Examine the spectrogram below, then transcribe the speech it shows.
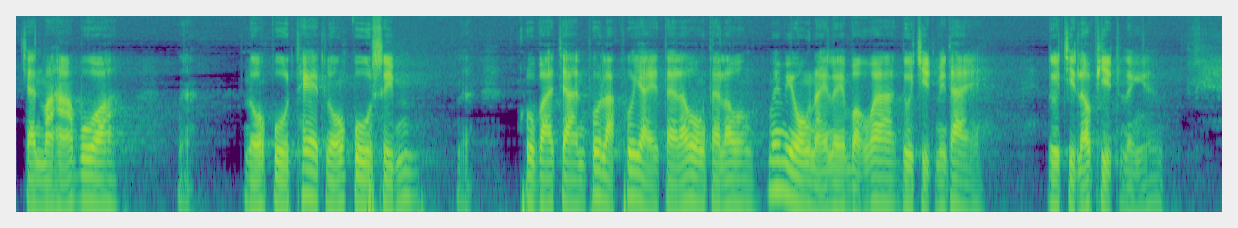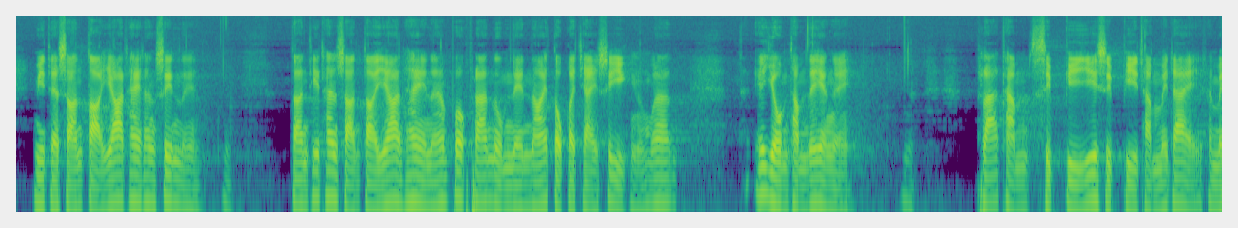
อาจารย์มหาบัวหลวงปู่เทศหลวงปู่สิมครูบาอาจารย์ผู้หลักผู้ใหญ่แต่ละองค์แต่ละองค์ไม่มีองค์ไหนเลยบอกว่าดูจิตไม่ได้ ดูจิตแล้วผิดอะไรเงี้ยมีแต่สอนต่อยอดให้ทั้งสิ้นเลย ตอนที่ท่านสอนต่อยอดให้นะ พวกพระหนุ่มเนนน้อยตกใจซะอีกว่า เอ๊ยโยมทำได้ยังไง พระทำสิบปียี่สิบปีทำไม่ได้ทำไม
